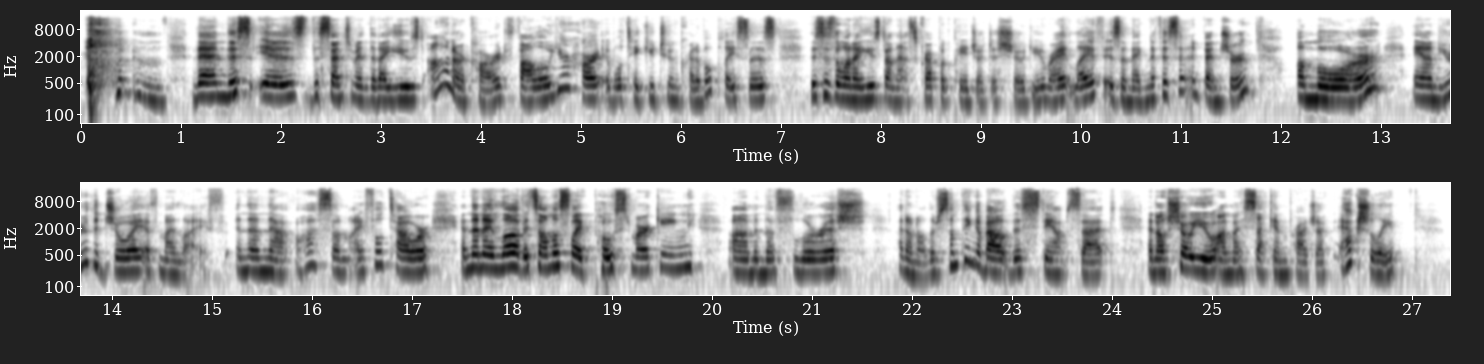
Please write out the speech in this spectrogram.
then this is the sentiment that I used on our card. Follow your heart. It will take you to incredible places. This is the one I used on that scrapbook page I just showed you, right? Life is a magnificent adventure. Amour, and you're the joy of my life. And then that awesome Eiffel Tower. And then I love, it's almost like postmarking um, and the flourish. I don't know, there's something about this stamp set, and I'll show you on my second project. Actually,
